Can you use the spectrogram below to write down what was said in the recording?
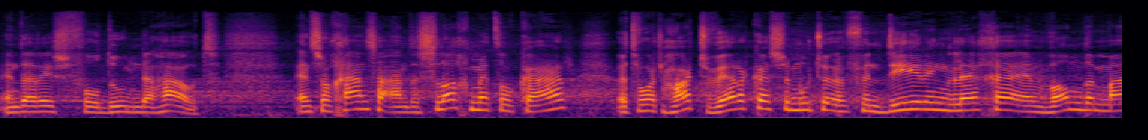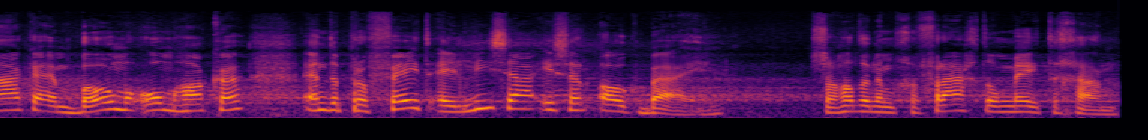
en daar is voldoende hout. En zo gaan ze aan de slag met elkaar. Het wordt hard werken. Ze moeten een fundering leggen en wanden maken en bomen omhakken. En de profeet Elisa is er ook bij. Ze hadden hem gevraagd om mee te gaan.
